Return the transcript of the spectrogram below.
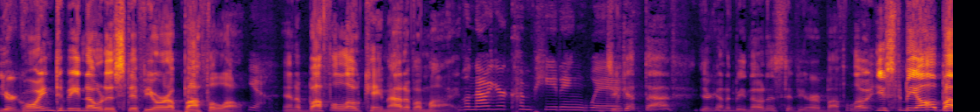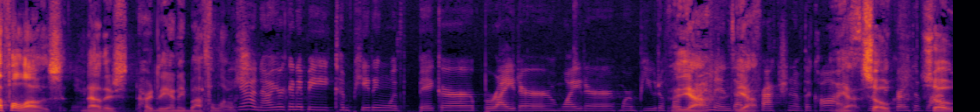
you're going to be noticed if you're a buffalo. Yeah. And a buffalo came out of a mine. Well, now you're competing with. Did you get that? You're going to be noticed if you're a buffalo. It used to be all buffaloes. Now there's hardly any buffaloes. yeah, now you're going to be competing with bigger, brighter, whiter, more beautiful Yeah, diamonds at yeah. a fraction of the cost. Yeah. So the growth of so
